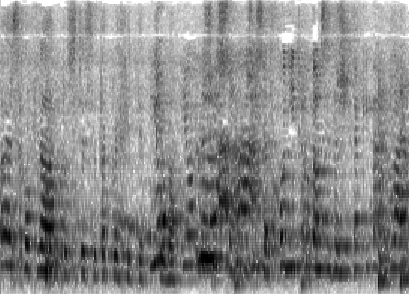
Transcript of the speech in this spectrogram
a je schopná prostě se takhle chytit Jo, třeba. jo, drží se, drží se v chodítku, tam se drží taky takhle.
